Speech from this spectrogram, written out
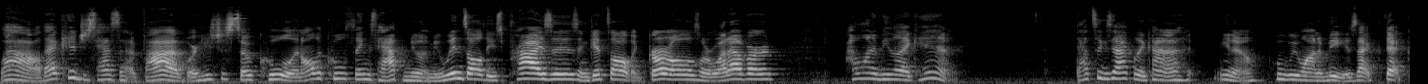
wow that kid just has that vibe where he's just so cool and all the cool things happen to him. He wins all these prizes and gets all the girls or whatever. I want to be like him that's exactly kind of you know who we want to be is that that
